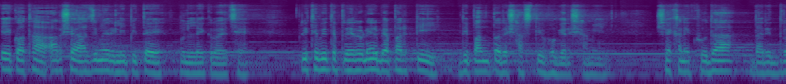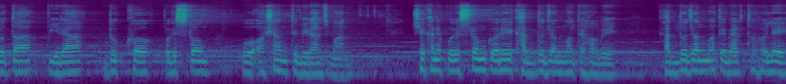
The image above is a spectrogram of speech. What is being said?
এ কথা আরশে আজিমের লিপিতে উল্লেখ রয়েছে। পৃথিবীতে প্রেরণের ব্যাপারটি দ্বীপান্তরে শাস্তি ভোগের সামিল। সেখানে ক্ষুধা, দারিদ্রতা, পীড়া, দুঃখ, পরিশ্রম ও অশান্তি বিরাজমান। সেখানে পরিশ্রম করে খাদ্য জন্মাতে হবে। খাদ্য জন্মাতে ব্যর্থ হলে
